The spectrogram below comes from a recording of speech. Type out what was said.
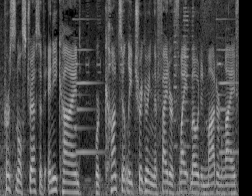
personal stress of any kind. We're constantly triggering the fight or flight mode in modern life.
